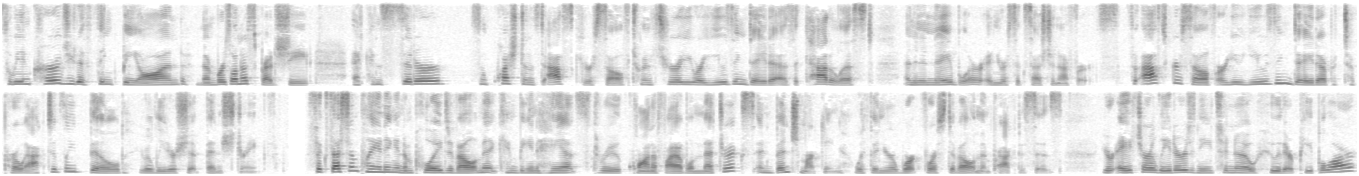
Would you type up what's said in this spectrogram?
So we encourage you to think beyond numbers on a spreadsheet and consider some questions to ask yourself to ensure you are using data as a catalyst and an enabler in your succession efforts. So ask yourself are you using data to proactively build your leadership bench strength? Succession planning and employee development can be enhanced through quantifiable metrics and benchmarking within your workforce development practices. Your HR leaders need to know who their people are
